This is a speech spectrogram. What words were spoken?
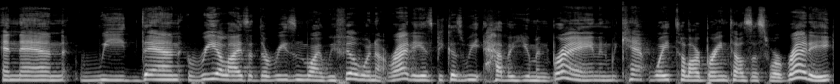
and then we then realize that the reason why we feel we're not ready is because we have a human brain and we can't wait till our brain tells us we're ready.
